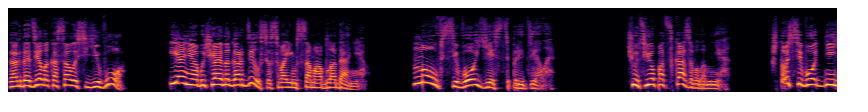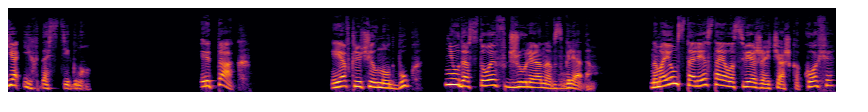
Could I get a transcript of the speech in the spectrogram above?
Когда дело касалось его, я необычайно гордился своим самообладанием. Но у всего есть пределы. Чутье подсказывало мне, что сегодня я их достигну. Итак, я включил ноутбук, не удостоив Джулиана взглядом. На моем столе стояла свежая чашка кофе,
